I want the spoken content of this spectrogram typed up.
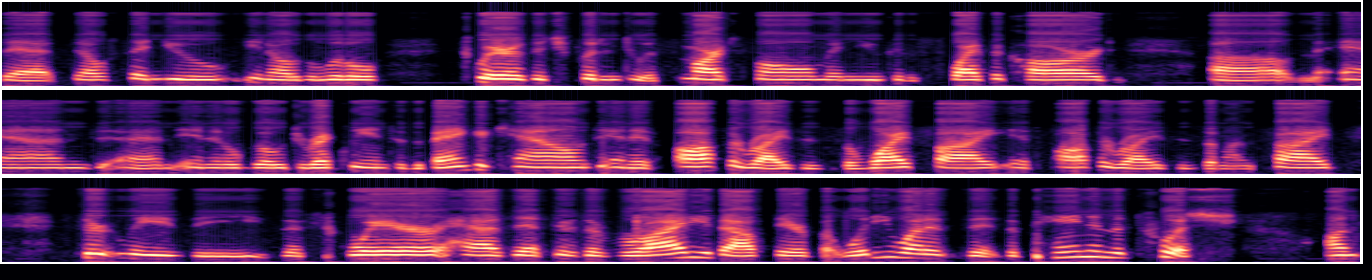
that they'll send you, you know, the little square that you put into a smartphone, and you can swipe a card, um, and, and and it'll go directly into the bank account, and it authorizes the Wi-Fi, it authorizes it on site. Certainly, the the Square has it. There's a variety of out there, but what do you want to? The, the pain in the tush on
